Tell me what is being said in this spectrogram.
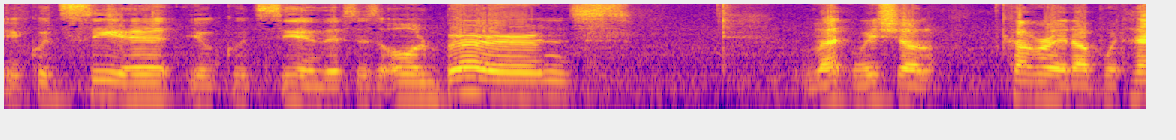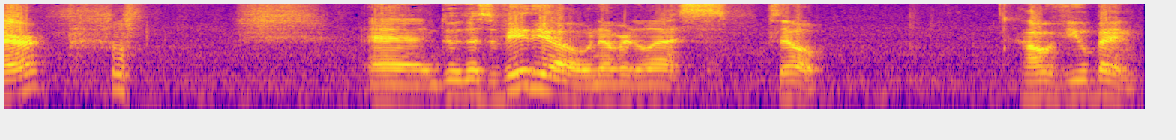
you could see it you could see it. This is all burns. But we shall cover it up with hair and do this video nevertheless. So how have you been?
